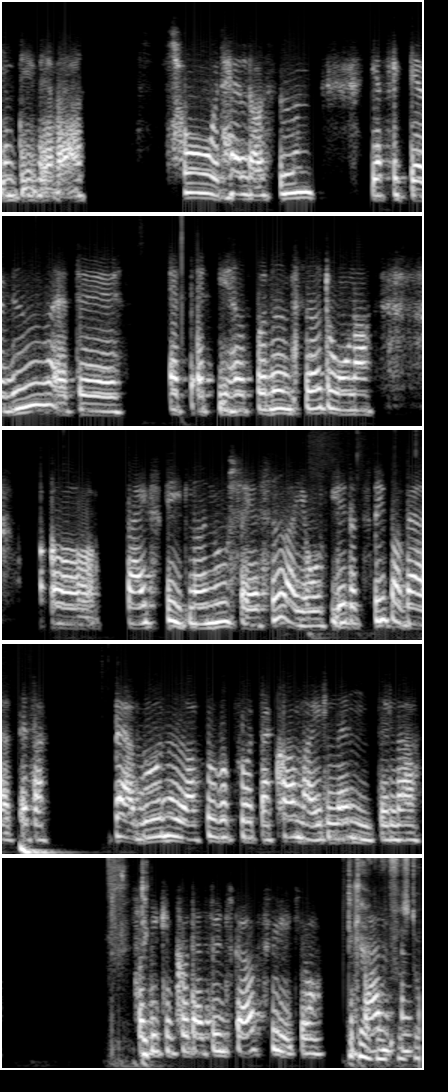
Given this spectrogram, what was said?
jamen det at være to et halvt år siden, jeg fik det at vide, at, øh, at, at de havde fundet en sæddonor, og der er ikke sket noget nu, så jeg sidder jo lidt og tripper hver, altså, hver måned og håber på, at der kommer et eller andet, eller så Det- de kan få deres ønsker opfyldt jo. Det kan jeg godt forstå.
